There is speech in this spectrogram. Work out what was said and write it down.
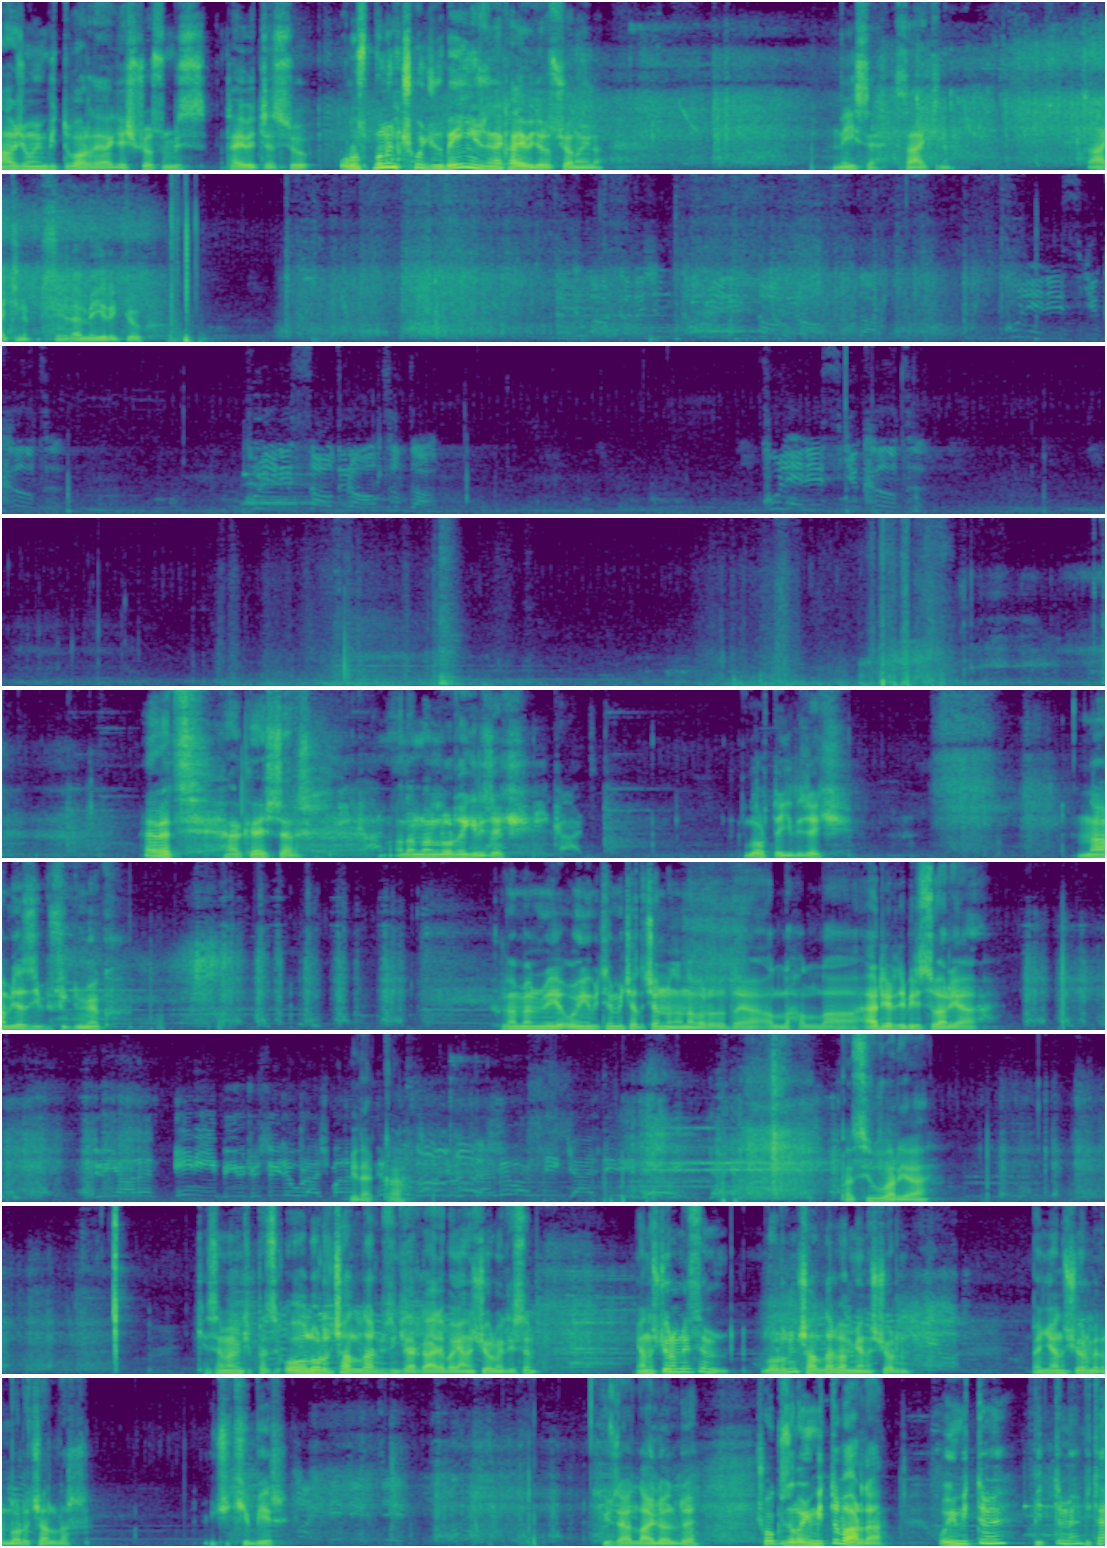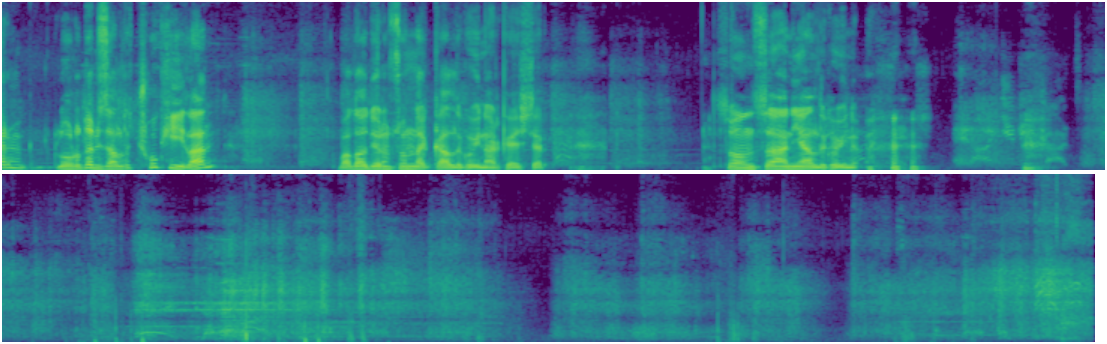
Abicim oyun bitti bu arada ya. Geçmiş olsun biz kaybedeceğiz. Şu orospunun çocuğu beyin yüzüne kaybediyoruz şu an oyunu. Neyse sakinim. Sakinim. Sinirlenmeye gerek yok. Arkadaşlar. Adamlar Lord'a girecek. Lord da gidecek. Ne yapacağız hiçbir fikrim yok. Şuradan ben bir oyunu bitirmeye çalışacağım da ne var orada ya. Allah Allah. Her yerde birisi var ya. Bir dakika. Pasif var ya. Kesemem ki pasif. O Lord'u çaldılar bizimkiler galiba yanlış görmediysem. Yanlış görmediysem Lord'u mu çaldılar ben mi yanlış gördüm? Ben yanlış görmedim Lord'u çaldılar. 3 2 1 Güzel Layla öldü. Çok güzel oyun bitti bu arada. Oyun bitti mi? Bitti mi? Biter mi? Lord'u da biz aldık. Çok iyi lan. Vallahi diyorum son dakika aldık oyunu arkadaşlar. Son saniye aldık oyunu.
